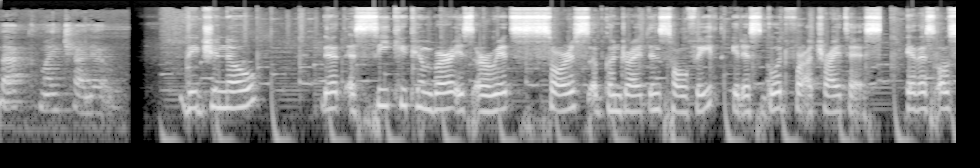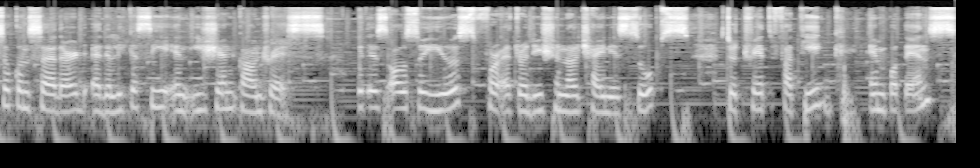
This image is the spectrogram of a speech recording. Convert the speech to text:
back to my channel. Did you know that a sea cucumber is a rich source of chondroitin sulfate? It is good for arthritis. It is also considered a delicacy in Asian countries. It is also used for a traditional Chinese soups to treat fatigue, impotence,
